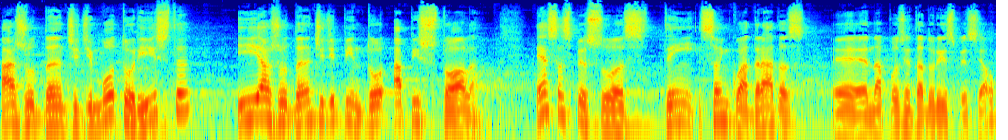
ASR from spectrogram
ajudante de motorista e ajudante de pintor a pistola. Essas pessoas têm, são enquadradas é, na aposentadoria especial?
